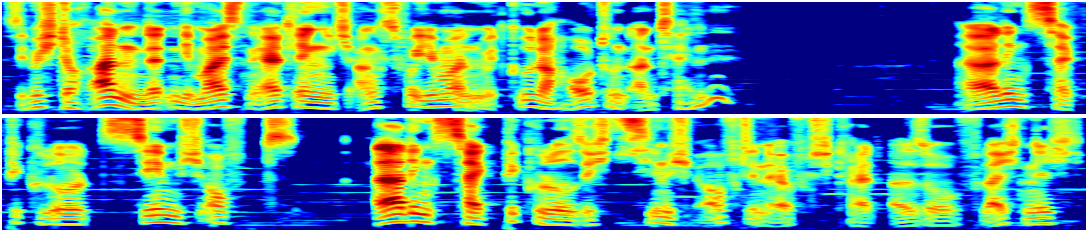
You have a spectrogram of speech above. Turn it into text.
Sieh mich doch an, hätten die meisten Erdlinge nicht Angst vor jemandem mit grüner Haut und Antennen? Allerdings zeigt Piccolo ziemlich oft Allerdings zeigt Piccolo sich ziemlich oft in der Öffentlichkeit, also vielleicht nicht.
